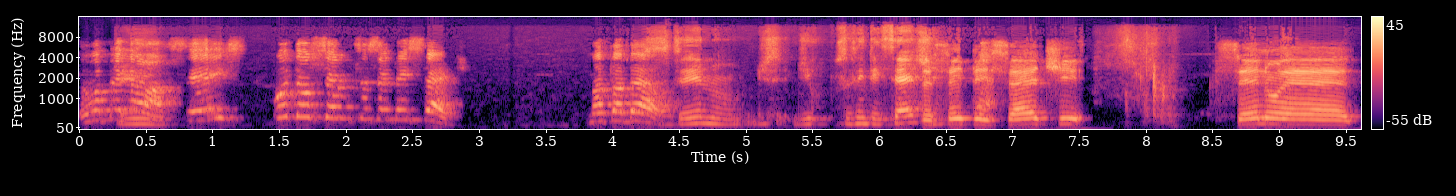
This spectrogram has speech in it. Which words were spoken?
Eu vou pegar Sim. lá, seis. Quanto é o seno de 67? Na tabela. Seno de, de 67? 67, seno é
